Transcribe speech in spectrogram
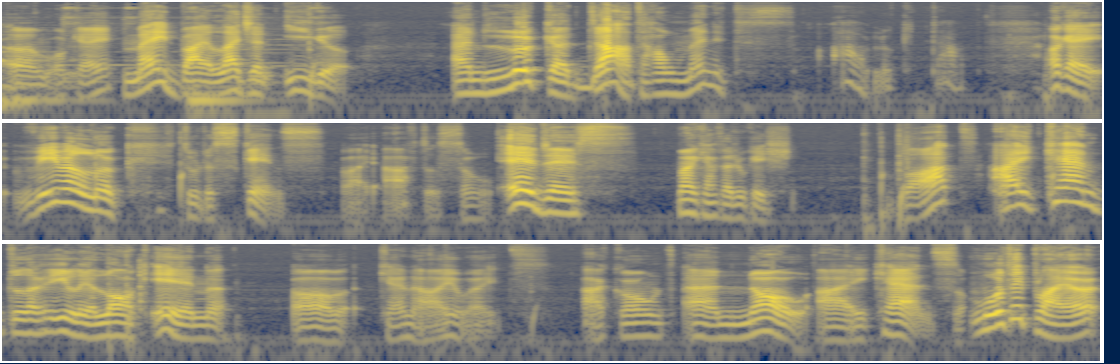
um, okay, made by Legend Eagle. And look at that, how many, oh, look at that. Okay, we will look to the skins right after, so it is Minecraft Education. But I can't really log in uh, can I? Wait. Account and no, I can't. So, multiplayer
